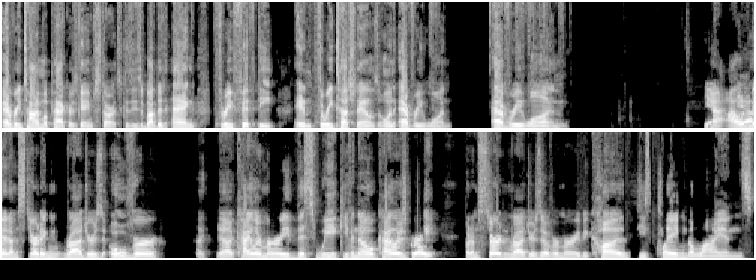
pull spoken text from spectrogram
every time a Packers game starts because he's about to hang 350 and three touchdowns on everyone, everyone. Yeah, I'll Yeah. admit I'm starting Rodgers over uh, uh, Kyler Murray this week, even though Kyler's great. But I'm starting Rodgers over Murray because he's playing the Lions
